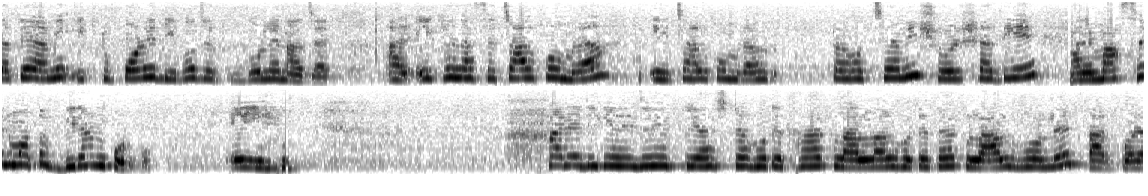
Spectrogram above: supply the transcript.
যাতে আমি একটু পরে দিব যে গলে না যায়। আর এখানে আছে চাল কুমড়া। এই চাল কুমড়াটা হচ্ছে আমি সরিষা দিয়ে মানে মাছের মতো বিরান করব। এই আর এদিকে যে পেঁয়াজটা হতে থাক, লাল লাল হতে থাক, লাল হলে তারপরে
